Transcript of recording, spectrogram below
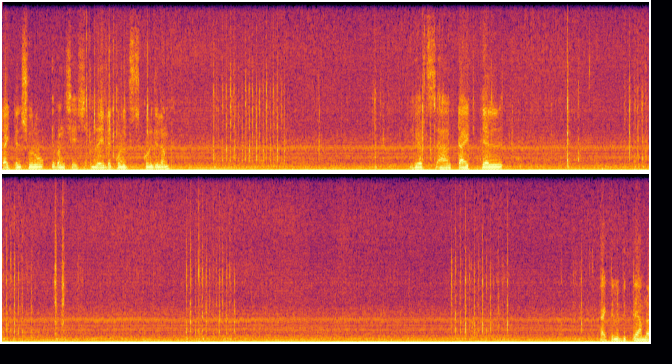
টাইটেল শুরু এবং শেষ। আমরা এটা কলেজ করে দিলাম। টাইটেল টাইটেলের ভিতরে আমরা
